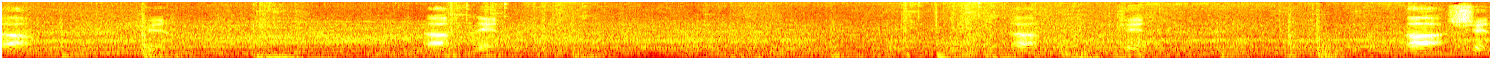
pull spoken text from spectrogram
Ah. Okay. Ah, nee. Ah, okay. Ah, shit.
